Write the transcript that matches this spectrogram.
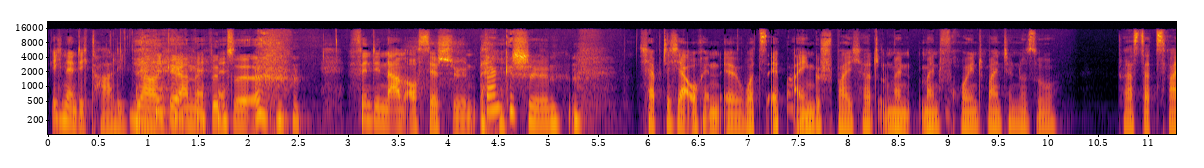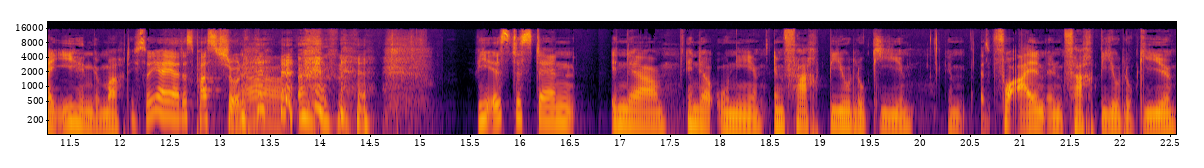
Ich nenne dich Kali. Ja, gerne, bitte. Finde den Namen auch sehr schön. Dankeschön. Ich habe dich ja auch in äh, WhatsApp eingespeichert und mein, mein Freund meinte nur so, du hast da zwei i hingemacht. Ich so, ja, ja, das passt schon. Wie ist es denn in der, in der Uni, im Fach Biologie, im, also vor allem im Fach Biologie?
